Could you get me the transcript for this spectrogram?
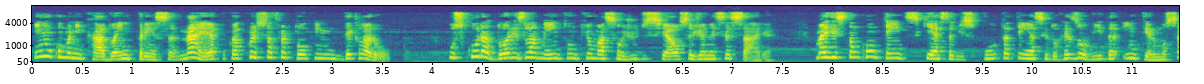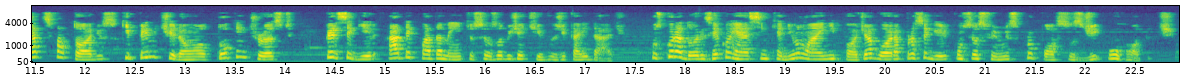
Em um comunicado à imprensa na época, Christopher Tolkien declarou: Os curadores lamentam que uma ação judicial seja necessária, mas estão contentes que essa disputa tenha sido resolvida em termos satisfatórios que permitirão ao Tolkien Trust perseguir adequadamente os seus objetivos de caridade. Os curadores reconhecem que a New Line pode agora prosseguir com seus filmes propostos de O Hobbit.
